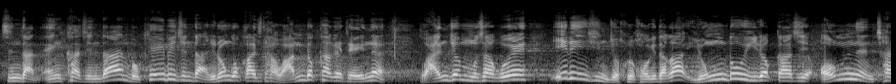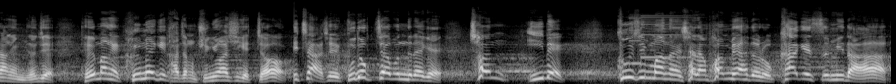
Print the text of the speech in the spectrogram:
진단, 엔카 진단, 뭐 KB 진단 이런 것까지 다 완벽하게 되어 있는 완전 무사고의 1인 신조 그리고 거기다가 용도 이력까지 없는 차량입니다. 이제 대망의 금액이 가장 중요하시겠죠. 이 차 저희 구독자분들에게 1,290만 원의 차량 판매하도록 하겠습니다.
